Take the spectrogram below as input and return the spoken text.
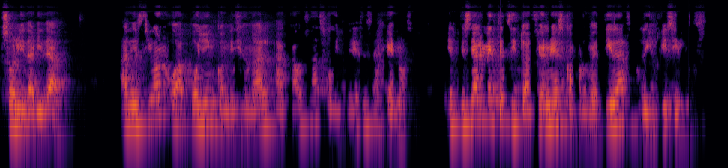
Solidaridad: adhesión o apoyo incondicional a causas o intereses ajenos, especialmente en situaciones comprometidas o difíciles.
